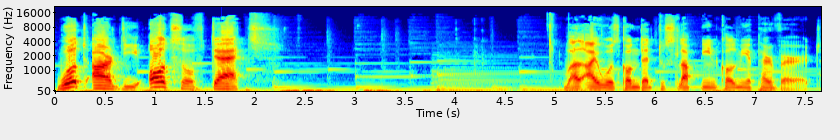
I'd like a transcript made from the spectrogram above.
What are the odds of that? Well, I was content to slap me and call me a pervert.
